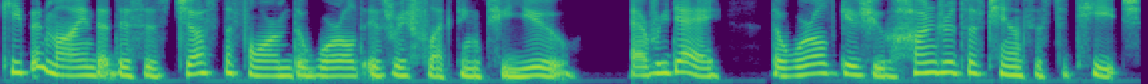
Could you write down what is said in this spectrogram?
Keep in mind that this is just the form the world is reflecting to you. Every day, the world gives you hundreds of chances to teach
